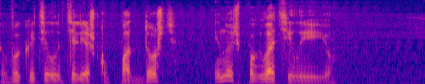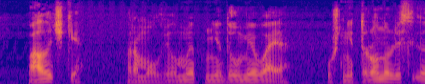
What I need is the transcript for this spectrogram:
выкатила тележку под дождь, и ночь поглотила ее. «Палочки?» — промолвил Мэтт, недоумевая. Уж не тронулись ли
